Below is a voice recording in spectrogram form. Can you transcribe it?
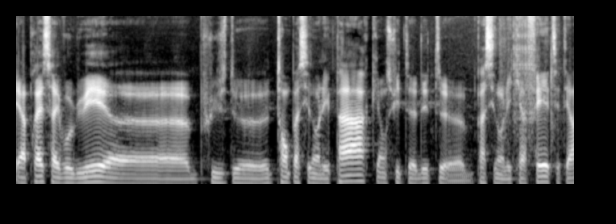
Et après, ça a évolué, euh, plus de temps passé dans les parcs, et ensuite euh, d'être euh, passé dans les cafés, etc.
